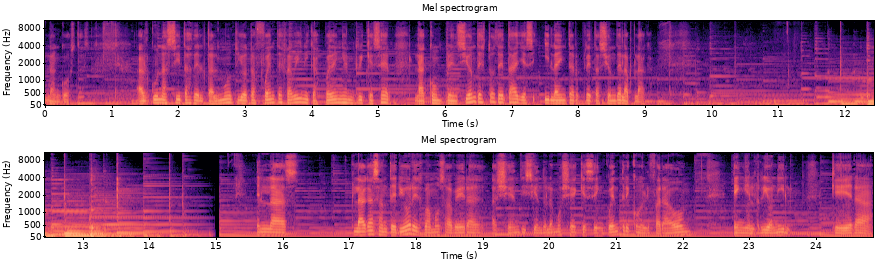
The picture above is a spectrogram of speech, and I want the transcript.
langostas. Algunas citas del Talmud y otras fuentes rabínicas pueden enriquecer la comprensión de estos detalles y la interpretación de la plaga. Las plagas anteriores vamos a ver a Hashem diciéndole a Moshe que se encuentre con el faraón en el río Nilo, que era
